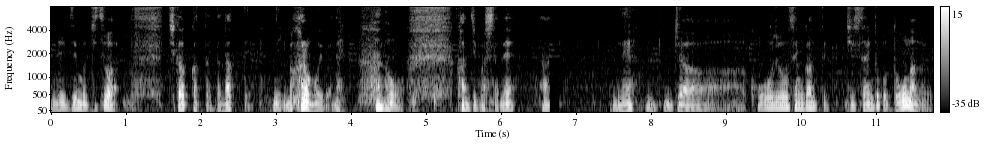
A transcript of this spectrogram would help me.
で、でも実は近かったんだなって、ね、今から思えばね、あの、感じましたね。はい。ね。じゃあ、甲状腺がんって実際のとこどうなのよって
